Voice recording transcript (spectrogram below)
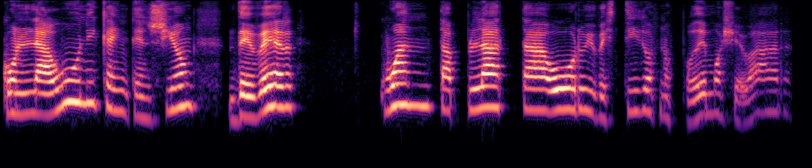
con la única intención de ver cuánta plata, oro y vestidos nos podemos llevar.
